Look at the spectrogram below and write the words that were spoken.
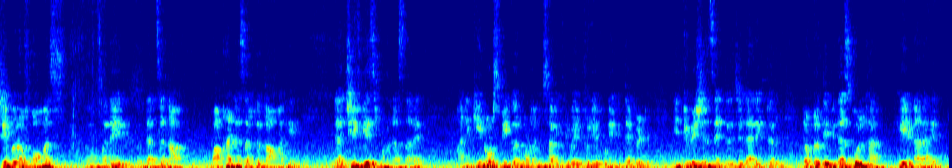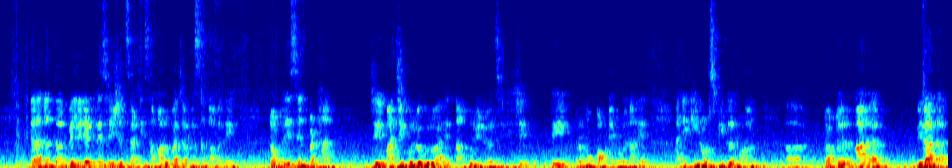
चेंबर ऑफ कॉमर्समध्ये त्यांचं नाव वाखाणण्यासारखं काम आहे. त्या चीफ गेस्ट म्हणून असणार आहेत. आणि कीनोट स्पीकर म्हणून सावित्रीबाई फुले पुणे विद्यापीठ इन्क्युबेशन सेंटरचे डायरेक्टर डॉक्टर देवीदास गोल्हार हे येणार आहेत. त्यानंतर व्हॅलिडेटरी सेशनसाठी समारोपाच्या प्रसंगामध्ये डॉक्टर एस एन पठाण जे माजी कुलगुरू आहेत नागपूर युनिव्हर्सिटीचे ते प्रमुख पाहुणे म्हणून आहेत. आणि कीनोट स्पीकर म्हणून doctor R R Biradar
